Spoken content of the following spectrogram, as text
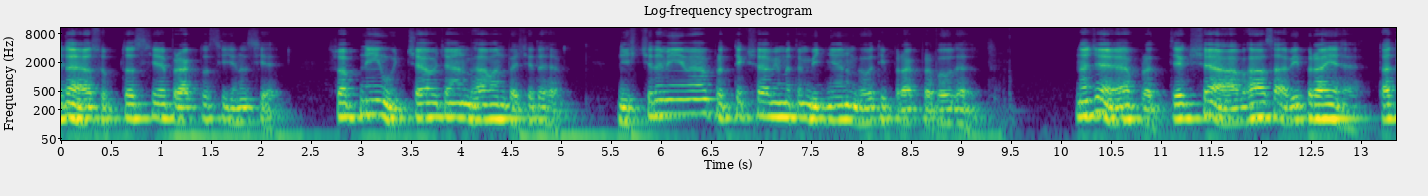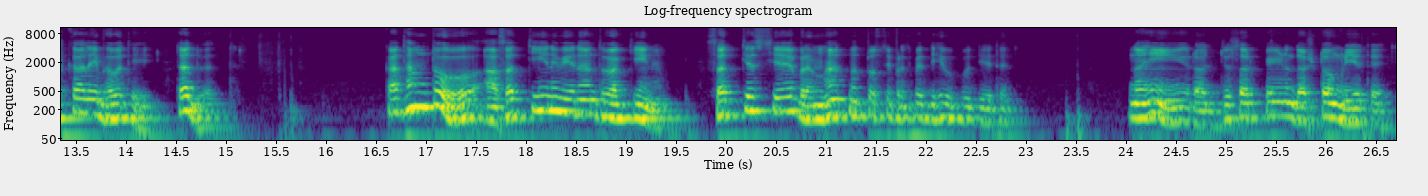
यदा सुप्तस्य प्राक्तस्य जनस्य स्वप्ने उच्चावचान् भावान् पश्यतः, निश्चितमेव प्रत्यक्षाभिमतं विज्ञानं भवति प्राक् प्रबोधात् न च प्रत्यक्ष आभास अभिप्रायः तत्काले भवति, तद्वत्। कथं तु असत्येन वेदान्तवाक्येन सत्यस्य ब्रह्मात्मत्वस्य प्रतिपद्धिः उपपद्येते? न हि रज्जुसर्पेण दष्टो म्रियते।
